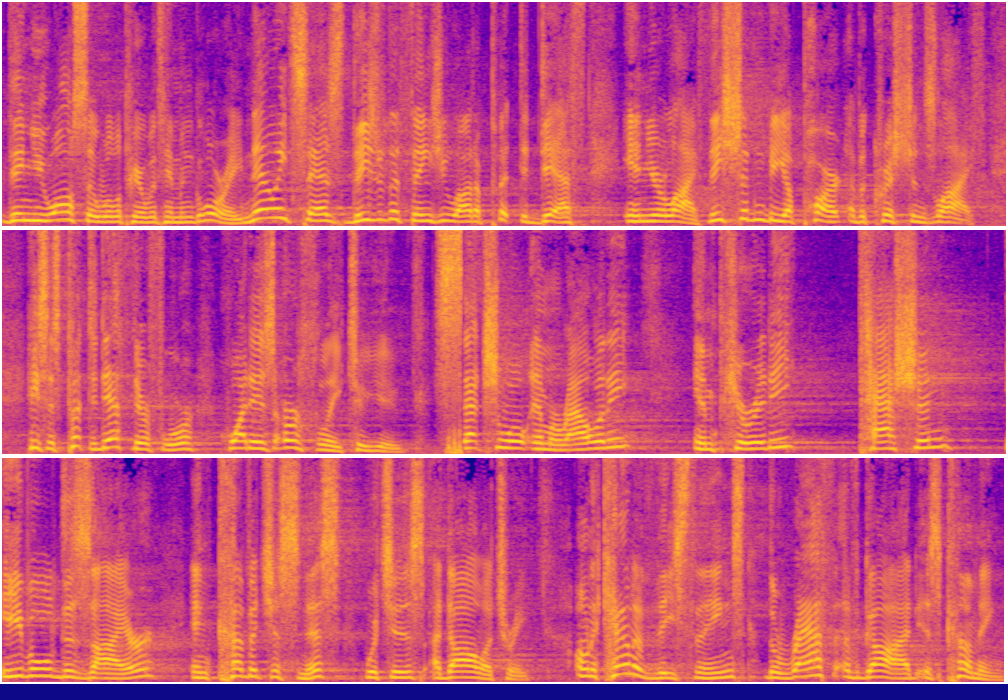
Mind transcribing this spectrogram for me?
then you also will appear with him in glory. Now he says, These are the things you ought to put to death in your life. These shouldn't be a part of a Christian's life. He says, Put to death, therefore, what is earthly to you sexual immorality, impurity, passion, evil desire, and covetousness, which is idolatry. On account of these things, the wrath of God is coming.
